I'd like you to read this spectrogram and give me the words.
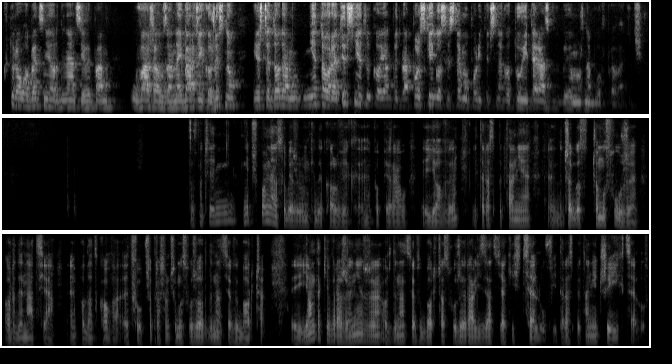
którą obecnie ordynację by pan uważał za najbardziej korzystną. Jeszcze dodam, nie teoretycznie, tylko jakby dla polskiego systemu politycznego tu i teraz, gdyby ją można było wprowadzić. To znaczy, nie, nie przypominam sobie, żebym kiedykolwiek e, popierał JOWY. I teraz pytanie, e, czego, czemu służy ordynacja e, podatkowa? Tfu, przepraszam, czemu służy ordynacja wyborcza? Ja mam takie wrażenie, że ordynacja wyborcza służy realizacji jakichś celów. I teraz pytanie, czyich celów?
